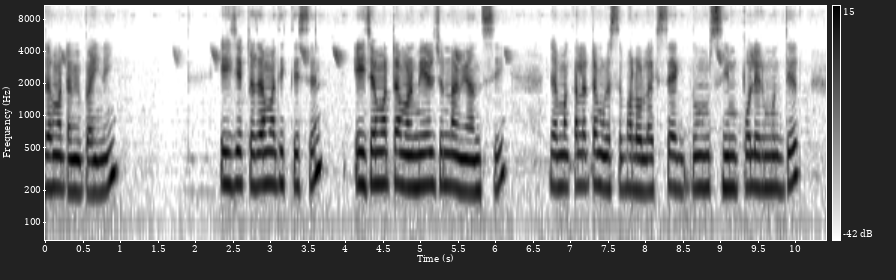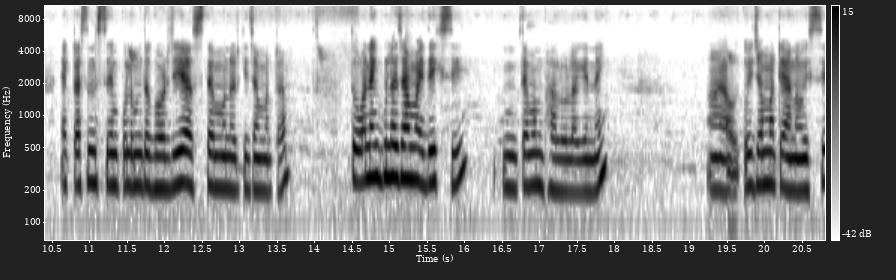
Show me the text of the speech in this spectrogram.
জামাটা আমি পাইনি এই যে একটা জামা দেখতেছেন, এই জামাটা আমার মেয়ের জন্য আমি আনছি। জামা কালারটা আমার কাছে ভালো লাগছে, একদম সিম্পলের মধ্যে, একটা আছে না সিম্পলের মধ্যে গর্জিয়ে আসছে তেমন আর কি জামাটা। তো অনেকগুলা জামাই দেখছি তেমন ভালো লাগে নাই। ওই জামাটা আনা হয়েছে।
